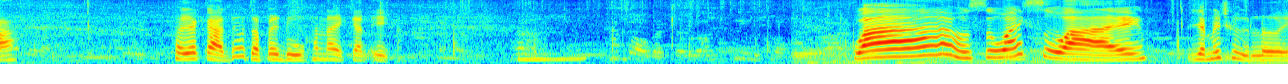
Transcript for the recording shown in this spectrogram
ะบรรยากาศเดี๋ยวจะไปดูข้างในกันอีกอืมว้าว สวยสวยยังไม่ถือเลย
